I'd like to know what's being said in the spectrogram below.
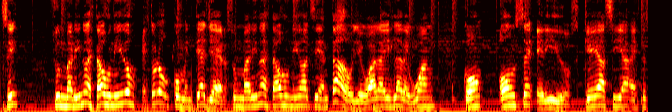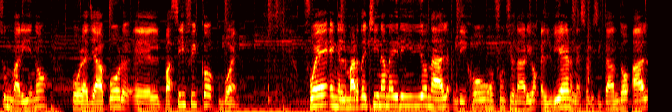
¿Sí? Submarino de Estados Unidos, esto lo comenté ayer, submarino de Estados Unidos accidentado, llegó a la isla de Guam con 11 heridos. ¿Qué hacía este submarino por allá por el Pacífico? Bueno, fue en el mar de China Meridional, dijo un funcionario el viernes solicitando al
